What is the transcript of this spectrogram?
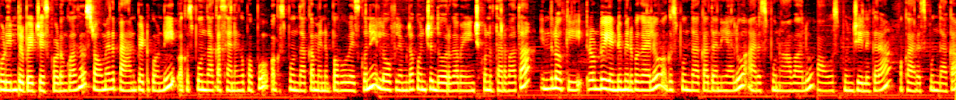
పొడిని ప్రిపేర్ చేసుకోవడం కోసం స్టవ్ మీద ప్యాన్ పెట్టుకోండి. ఒక స్పూన్ దాకా శనగపప్పు ఒక స్పూన్ దాకా మినపప్పు వేసుకొని లో ఫ్లేమ్లో కొంచెం దూరగా వేయించుకున్న తర్వాత ఇందులోకి రెండు ఎండుమిరపకాయలు ఒక స్పూన్ దాకా ధనియాలు అర స్పూన్ ఆవాలు పావు స్పూన్ జీలకర్ర ఒక అర స్పూన్ దాకా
